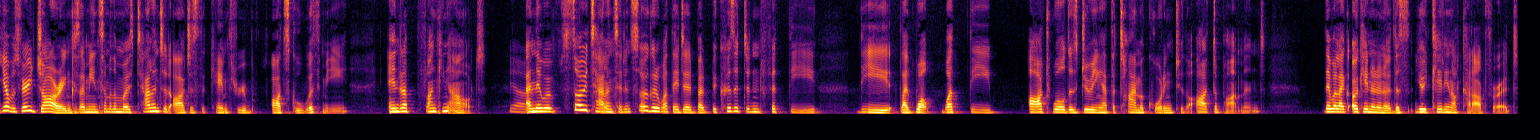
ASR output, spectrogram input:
yeah, it was very jarring because I mean, some of the most talented artists that came through art school with me ended up flunking out. Yeah. And they were so talented and so good at what they did, but because it didn't fit the the like what what the art world is doing at the time according to the art department, they were like, okay, no, no, no, this you're clearly not cut out for it.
